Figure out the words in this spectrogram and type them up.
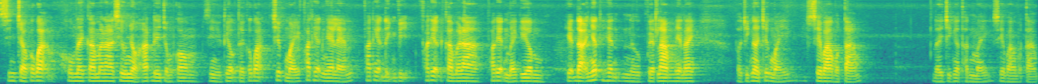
Xin chào các bạn, hôm nay camera siêu nhỏ HD.com xin giới thiệu tới các bạn chiếc máy phát hiện nghe lén, phát hiện định vị, phát hiện camera, phát hiện máy ghi âm hiện đại nhất hiện Việt Nam hiện nay. Đó chính là chiếc máy C318. Đây chính là thân máy C318.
